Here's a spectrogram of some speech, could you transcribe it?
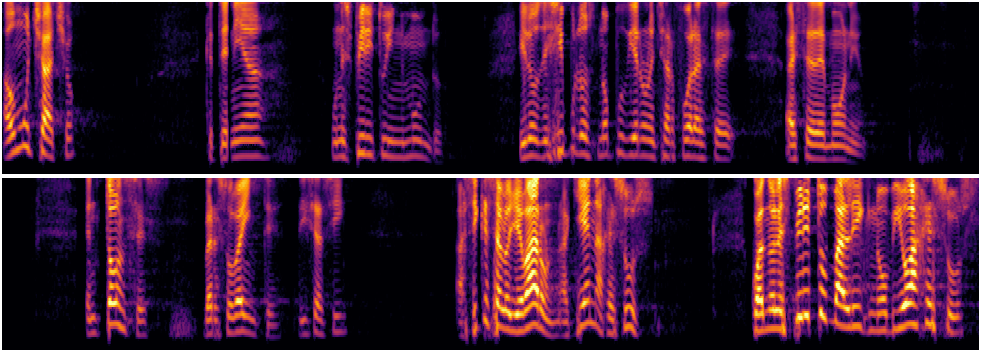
a un muchacho que tenía un espíritu inmundo. Y los discípulos no pudieron echar fuera a este, a este demonio. Entonces, verso 20, dice así. Así que se lo llevaron. ¿A quién? A Jesús. Cuando el espíritu maligno vio a Jesús,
